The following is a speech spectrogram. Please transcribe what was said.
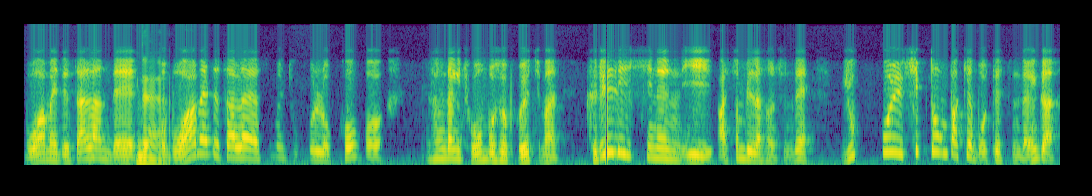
모하메드 살라인데 네. 뭐 모하메드 살라야 22골 넣고 뭐 상당히 좋은 모습을 보였지만 그릴리시는 이 아스톤 빌라 선수인데 6골 10도움밖에 못했습니다. 그러니까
